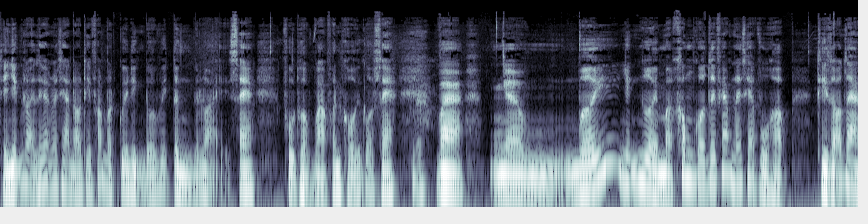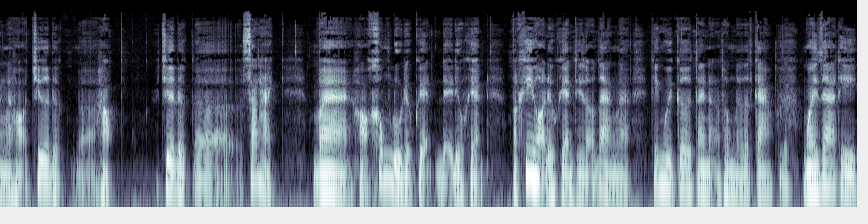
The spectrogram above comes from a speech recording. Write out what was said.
Thì những loại giấy phép lái xe đó thì pháp luật quy định đối với từng cái loại xe phụ thuộc vào phân khối của xe. Được. và uh, với những người mà không có giấy phép lái xe phù hợp thì rõ ràng là họ chưa được uh, học chưa được uh, sát hạch và họ không đủ điều kiện để điều khiển và khi họ điều khiển thì rõ ràng là cái nguy cơ tai nạn giao thông là rất cao. Được. Ngoài ra thì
